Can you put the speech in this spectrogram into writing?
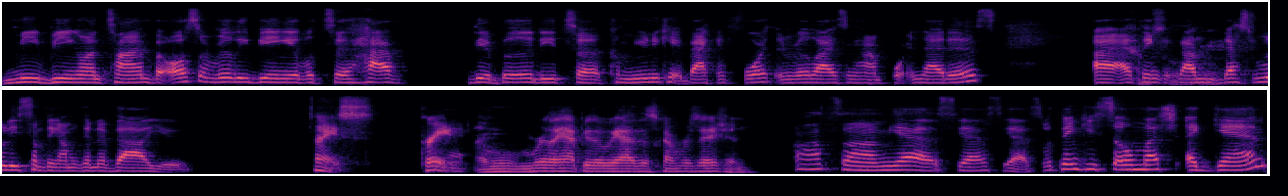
me being on time, but also really being able to have the ability to communicate back and forth and realizing how important that is. I, I think I'm, that's really something I'm going to value. Nice. Great. Yeah. I'm really happy that we had this conversation. Awesome. Yes, yes, yes. Well, thank you so much again.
